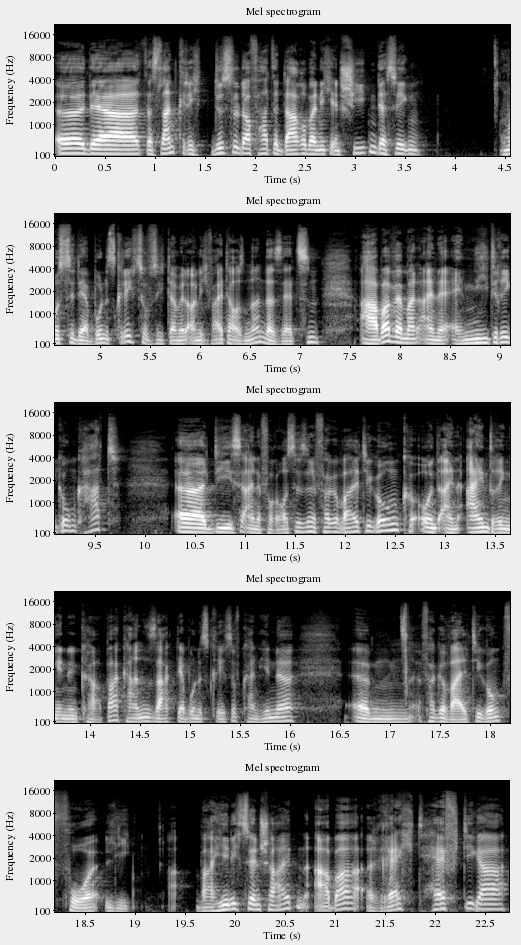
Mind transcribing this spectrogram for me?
Äh, der, das Landgericht Düsseldorf hatte darüber nicht entschieden, deswegen musste der Bundesgerichtshof sich damit auch nicht weiter auseinandersetzen. Aber wenn man eine Erniedrigung hat, äh, die ist eine voraussetzende Vergewaltigung und ein Eindringen in den Körper kann, sagt der Bundesgerichtshof, kann hier eine ähm, Vergewaltigung vorliegen. War hier nicht zu entscheiden, aber recht heftiger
